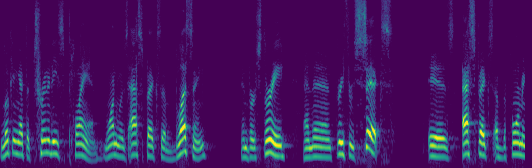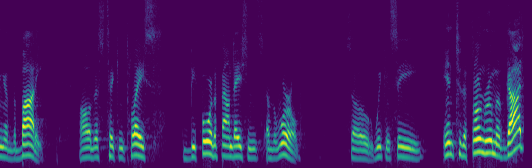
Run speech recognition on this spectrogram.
Looking at the Trinity's plan. One was aspects of blessing in verse 3, and then 3 through 6 is aspects of the forming of the body. All of this taking place before the foundations of the world. So we can see into the throne room of God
